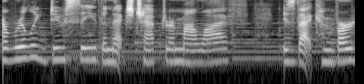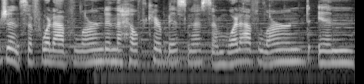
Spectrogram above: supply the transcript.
I really do see the next chapter in my life is that convergence of what I've learned in the healthcare business and what I've learned in,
